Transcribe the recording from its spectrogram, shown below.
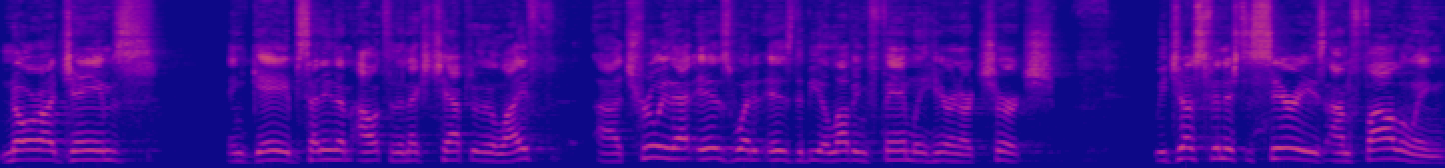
Nora, James, and Gabe, sending them out to the next chapter of their life. Uh, truly, that is what it is to be a loving family here in our church. We just finished a series on following,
